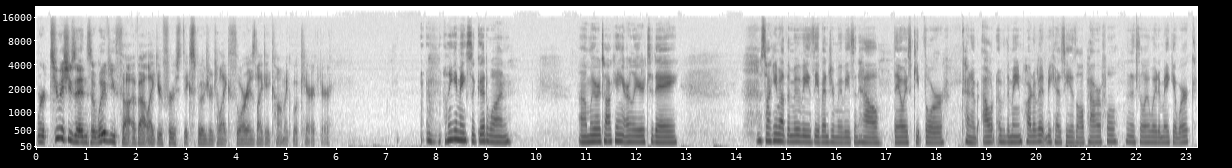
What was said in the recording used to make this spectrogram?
we're two issues in, so what have you thought about like your first exposure to like Thor as like a comic book character? I think he makes a good one. Um, we were talking earlier today. I was talking about the movies, the Avenger movies, and how they always keep Thor kind of out of the main part of it because he is all powerful, and it's the only way to make it work.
